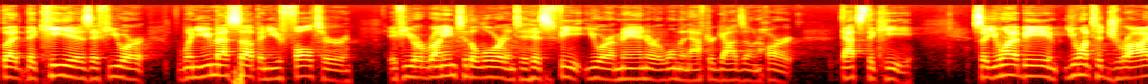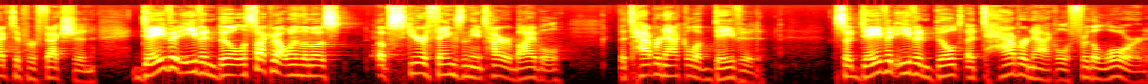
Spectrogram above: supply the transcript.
But the key is if you are, when you mess up and you falter, if you are running to the Lord and to his feet, you are a man or a woman after God's own heart. That's the key. So you want to be, you want to drive to perfection. David even built, let's talk about one of the most obscure things in the entire Bible the tabernacle of David. So David even built a tabernacle for the Lord,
